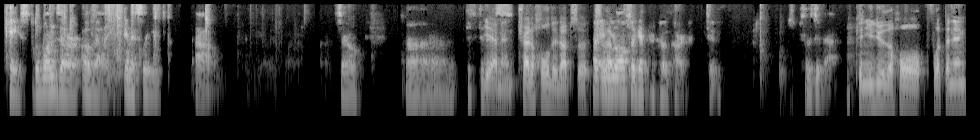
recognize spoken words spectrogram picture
case. The ones that are of value in a sleeve. Um, so uh, yeah, this. man. Try to hold it up so. Oh, so and you also get their code card too. So let's do that. Can you do the whole flippening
